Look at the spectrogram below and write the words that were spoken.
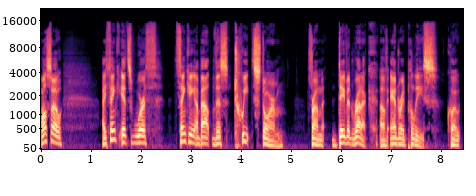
Also, I think it's worth thinking about this tweet storm from David Ruddock of Android Police. Quote,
